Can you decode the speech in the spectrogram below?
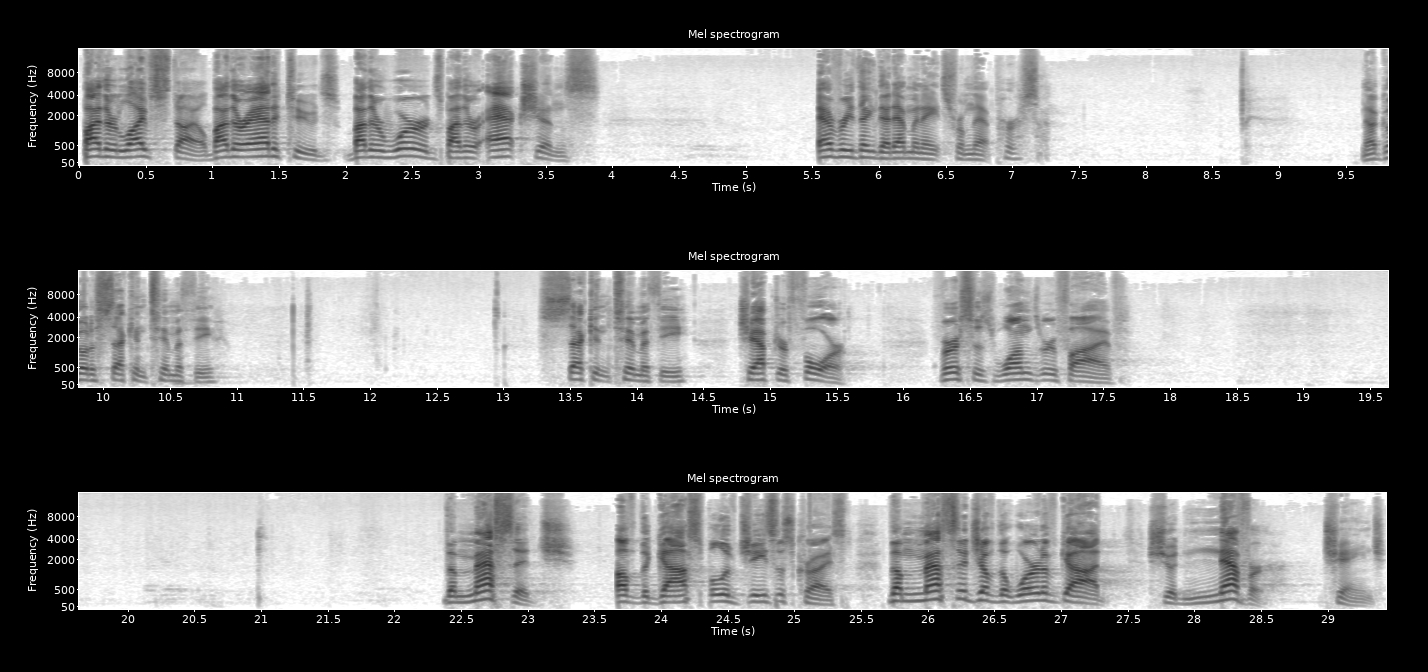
by their lifestyle, by their attitudes, by their words, by their actions, everything that emanates from that person. Now go to 2 Timothy 2 Timothy chapter 4, verses 1 through 5. The message of the gospel of Jesus Christ, the message of the Word of God, should never change.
